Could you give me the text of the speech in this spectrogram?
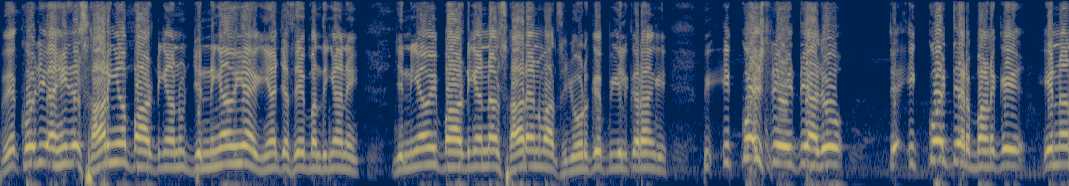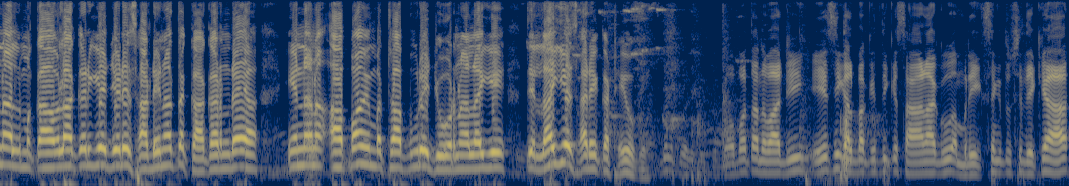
ਵੇਖੋ ਜੀ, ਅਸੀਂ ਤੇ ਸਾਰੀਆਂ ਪਾਰਟੀਆਂ ਨੂੰ ਜਿੰਨੀਆਂ ਵੀ ਹੈਗੀਆਂ ਜਥੇਬੰਦੀਆਂ ਨੇ, ਜਿੰਨੀਆਂ ਵੀ ਪਾਰਟੀਆਂ ਨਾਲ ਸਾਰਿਆਂ ਨੂੰ ਹੱਥ ਜੋੜ ਕੇ ਅਪੀਲ ਕਰਾਂਗੇ ਵੀ ਇੱਕੋ ਹੀ ਸਟੇਜ ਤੇ ਆ ਜਾਓ ਤੇ ਇੱਕੋ ਹੀ ਧਿਰ ਬਣ ਕੇ ਇਹਨਾਂ ਨਾਲ ਮੁਕਾਬਲਾ ਕਰੀਏ, ਜਿਹੜੇ ਸਾਡੇ ਨਾਲ ਧੱਕਾ ਕਰਨ ਡਏ ਆ, ਇਹਨਾਂ ਨਾਲ ਆਪਾਂ ਵੀ ਮੱਥਾ ਪੂਰੇ ਜ਼ੋਰ ਨਾਲ ਲਾਈਏ ਤੇ ਲਾਈਏ ਸਾਰੇ ਇਕੱਠੇ ਹੋ ਕੇ। ਬਹੁਤ ਬਹੁਤ ਧੰਨਵਾਦ ਜੀ। ਇਹ ਸੀ ਗੱਲਬਾਤ ਕੀਤੀ ਕਿਸਾਨ ਆਗੂ ਅਮਰੀਕ ਸਿੰਘ, ਤੁਸੀਂ ਦੇਖਿਆ,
